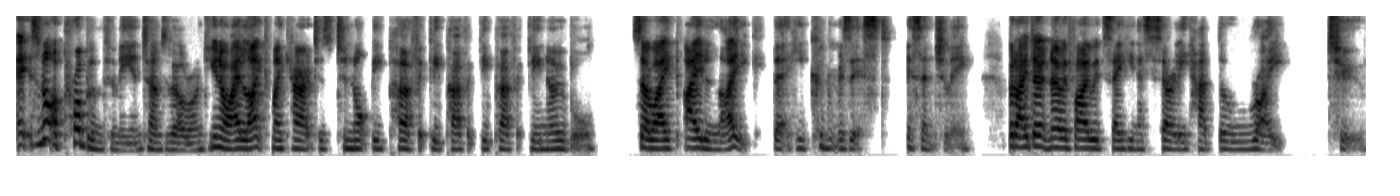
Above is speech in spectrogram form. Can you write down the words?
It's not a problem for me in terms of Elrond. You know, I like my characters to not be perfectly, perfectly, perfectly noble. So I I like that he couldn't resist, essentially. But I don't know if I would say he necessarily had the right to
